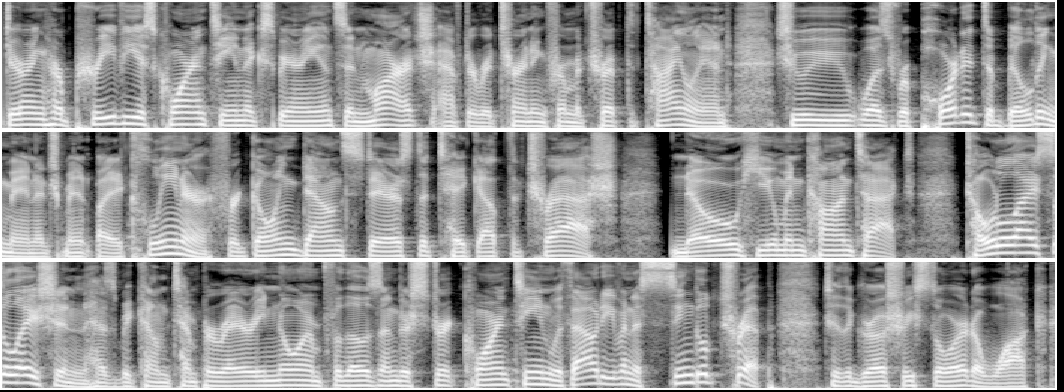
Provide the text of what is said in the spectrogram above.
During her previous quarantine experience in March, after returning from a trip to Thailand, she was reported to building management by a cleaner for going downstairs to take out the trash. No human contact. Total isolation has become temporary norm for those under strict quarantine without even a single trip to the grocery store to walk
